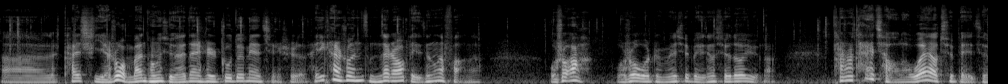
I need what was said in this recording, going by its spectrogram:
呃，他是也是我们班同学，但是住对面寝室的。他一看说：“你怎么在找北京的房啊？”我说：“啊，我说我准备去北京学德语呢。”他说：“太巧了，我也要去北京。”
